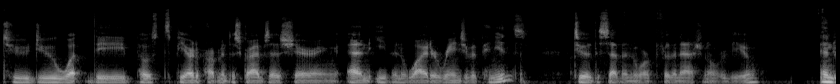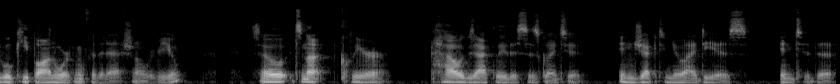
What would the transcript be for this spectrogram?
to do what the Post's PR department describes as sharing an even wider range of opinions. Two of the seven work for the National Review and will keep on working for the National Review. So it's not clear how exactly this is going to inject new ideas into the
